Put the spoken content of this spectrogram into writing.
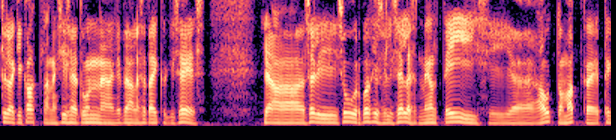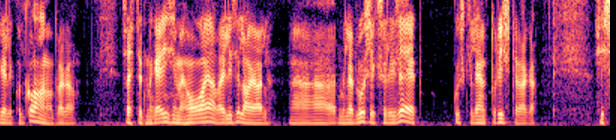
küllaltki kahtlane sisetunne oli peale seda ikkagi sees. ja see oli, suur põhjus oli selles, et me ei olnud teisi äh, automatkajaid tegelikult kohanud väga. sest et me käisime hooajavälisel ajal, mille plussiks oli see, et kuskil ei olnud turiste väga siis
